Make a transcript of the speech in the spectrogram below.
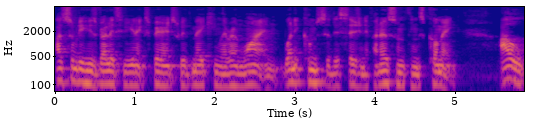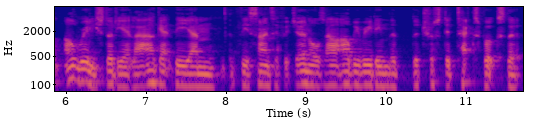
as somebody who's relatively inexperienced with making their own wine, when it comes to the decision, if I know something's coming, I'll I'll really study it. Like I'll get the um, the scientific journals. I'll, I'll be reading the the trusted textbooks that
